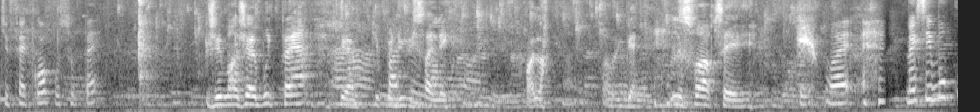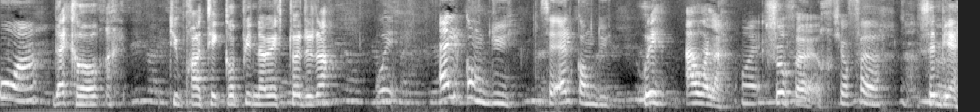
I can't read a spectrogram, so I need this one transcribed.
tu fais quoi pour souper J'ai mangé un bout de pain, puis un Ah, petit peu d'huile facile, salée. ouais. Voilà. Ça va bien. Le soir, c'est... ouais merci beaucoup hein D'accord. Tu prends tes copines avec toi dedans Oui, elle conduit. C'est elle conduit. Oui. Ah, voilà. Ouais. Chauffeur. Chauffeur. C'est bien.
